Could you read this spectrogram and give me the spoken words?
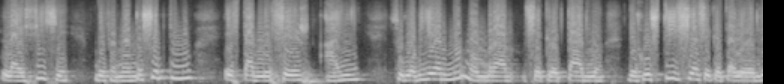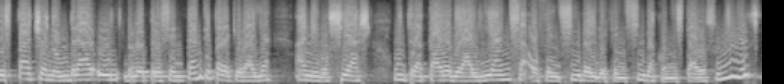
la efigie de Fernando VII, establecer ahí su gobierno, nombrar secretario de justicia, secretario del despacho, nombrar un representante para que vaya a negociar un tratado de alianza ofensiva y defensiva con Estados Unidos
